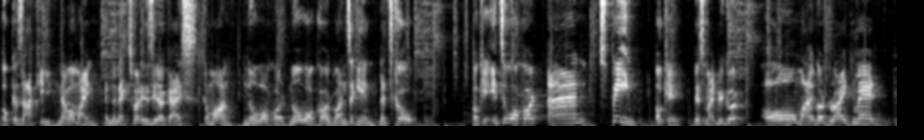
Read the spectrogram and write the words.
Okazaki. Never mind. And the next one is here, guys. Come on. No walkout. No walkout. Once again. Let's go. Okay, it's a walkout and Spain. Okay, this might be good. Oh my god, right mid.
